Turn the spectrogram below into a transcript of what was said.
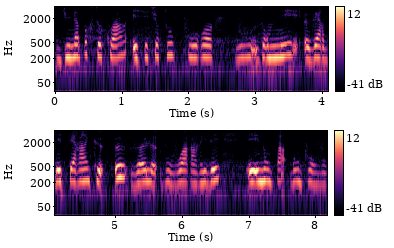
du n'importe quoi et c'est surtout pour euh, vous emmener vers des terrains que eux veulent vous voir arriver et non pas bon pour vous.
